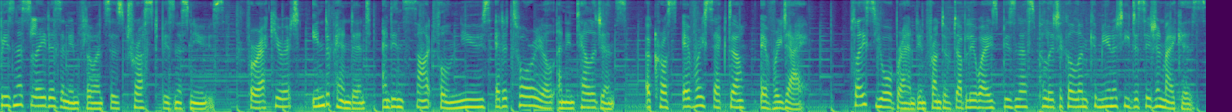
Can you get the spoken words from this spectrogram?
Business leaders and influencers trust business news for accurate, independent, and insightful news, editorial, and intelligence across every sector, every day. Place your brand in front of WA's business, political, and community decision makers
